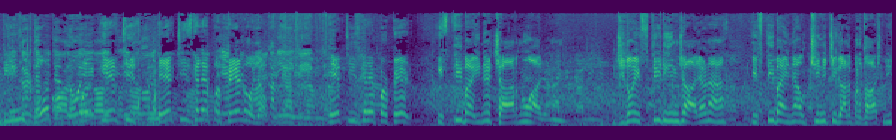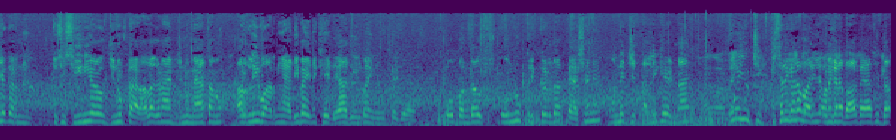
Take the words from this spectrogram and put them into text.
टीम बहुत और एक चीज एक चीज के लिए प्रिपेयर्ड हो जाओ एक चीज के लिए प्रिपेयर्ड ਇਫਤੀ ਭਾਈ ਨੇ 4 ਨੂੰ ਆ ਜਾਣਾ ਹੈ। ਜਦੋਂ ਇਫਤੀ ਟੀਮ 'ਚ ਆ ਜਾਣਾ ਨਾ, ਇਫਤੀ ਭਾਈ ਨੇ ਉੱਚੀ ਨੀਚੀ ਗੱਲ ਬਰਦਾਸ਼ਤ ਨਹੀਂ ਜੇ ਕਰਨੀ। ਤੁਸੀਂ ਸੀਨੀਅਰ ਹੋ, ਜਿਹਨੂੰ ਭੈੜਾ ਲੱਗਣਾ, ਜਿਹਨੂੰ ਮੈਂ ਤੁਹਾਨੂੰ ਅਰਲੀ ਵਾਰਨਿੰਗ ਐਡੀ ਭਾਈ ਨੇ ਖੇਡਿਆ ਆਦੀਲ ਭਾਈ ਨੇ ਖੇਡਿਆ। ਉਹ ਬੰਦਾ ਉਸ- ਉਹਨੂੰ ਕ੍ਰਿਕਟ ਦਾ ਪੈਸ਼ਨ ਹੈ ਉਹਨੇ ਜਿੱਤਣ ਲਈ ਖੇਡਣਾ ਹੈ ਕੋਈ ਉੱਚੀ ਕਿਸੇ ਨੇ ਕਹਿਣਾ ਵਾਰੀ ਉਹਨੇ ਕਹਿਣਾ ਬਾਹਰ ਪਾਇਆ ਸੀ ਦ-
